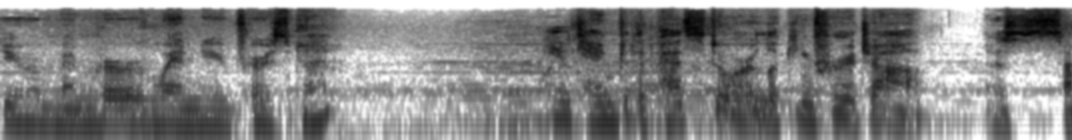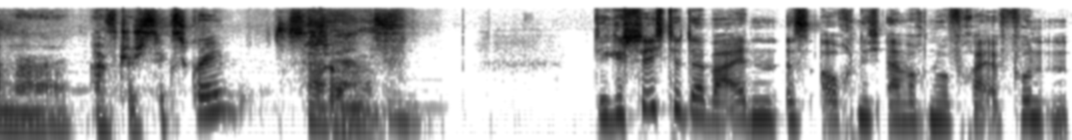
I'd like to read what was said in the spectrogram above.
Do you remember when you first met? You came to the pet store looking for a job. A summer after sixth grade? Seventh. Die Geschichte der beiden ist auch nicht einfach nur frei erfunden.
